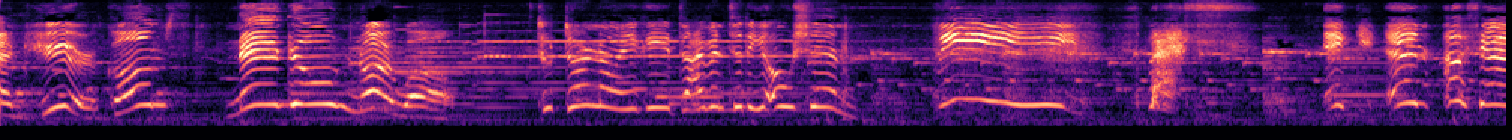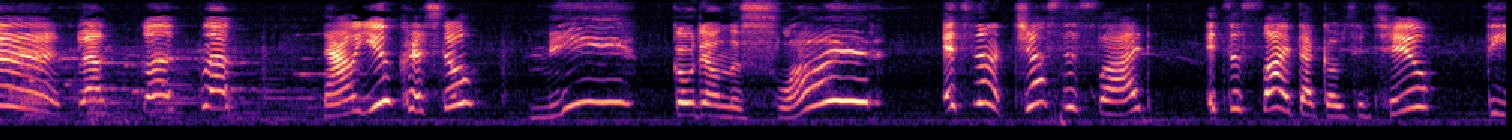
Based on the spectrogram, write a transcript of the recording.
And here comes Nando Narwhal. Tuturno, Iggy, dive into the ocean. Whee! Splash! Iggy in ocean! Cluck, cluck, cluck. Now you, Crystal. Me? Go down the slide? It's not just a slide. It's a slide that goes into the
